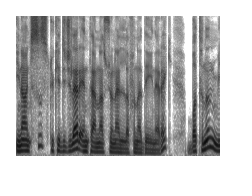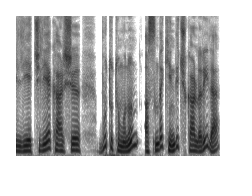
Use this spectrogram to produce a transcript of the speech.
inançsız tüketiciler enternasyonel lafına değinerek, Batı'nın milliyetçiliğe karşı bu tutumunun aslında kendi çıkarlarıyla,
